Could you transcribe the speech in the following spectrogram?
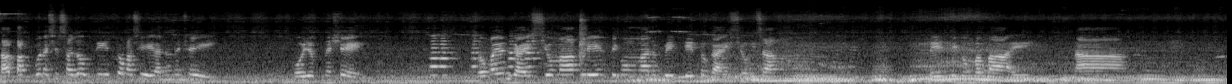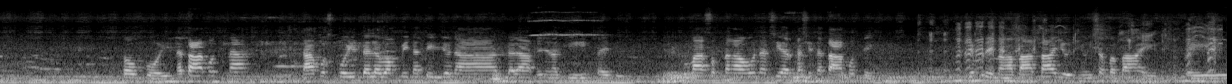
tatakbo na siya sa loob dito kasi ano na siya eh. Kuyog na siya eh. So ngayon guys, yung mga kliyente kong ano dito guys, yung isang kliyente kong babae na tomboy, natakot na. Tapos po yung dalawang pinatilyo na lalaki na naghihintay din. Pumasok na nga ako ng CR kasi natakot eh. Siyempre, mga bata yun, yung isa babae. Eh,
